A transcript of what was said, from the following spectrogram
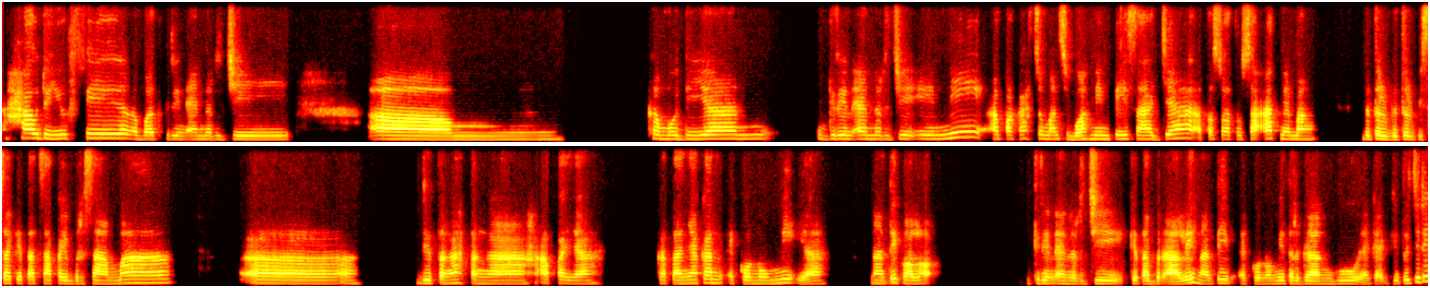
how do you feel about green energy? Um, kemudian green energy ini apakah cuma sebuah mimpi saja atau suatu saat memang betul-betul bisa kita capai bersama uh, di tengah-tengah apa ya katanya kan ekonomi ya. Nanti kalau green energy kita beralih nanti ekonomi terganggu yang kayak gitu. Jadi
